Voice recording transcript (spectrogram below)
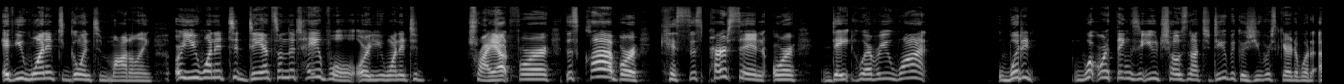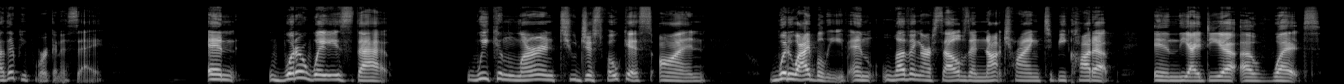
If you wanted to go into modeling, or you wanted to dance on the table, or you wanted to try out for this club or kiss this person or date whoever you want. What did what were things that you chose not to do because you were scared of what other people were going to say? And what are ways that we can learn to just focus on what do i believe and loving ourselves and not trying to be caught up in the idea of what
